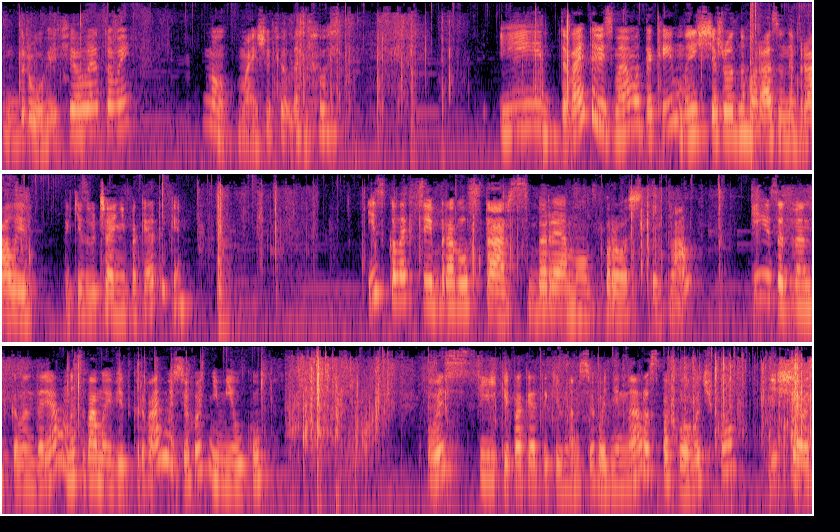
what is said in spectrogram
Другий фіолетовий. Ну, майже фіолетовий. І давайте візьмемо такий. Ми ще жодного разу не брали такі звичайні пакетики. Із колекції Бравл Stars беремо просто два. І з адвент-календаря ми з вами відкриваємо сьогодні мілку. Ось стільки пакетиків нам сьогодні на розпаковочку. І ще ось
